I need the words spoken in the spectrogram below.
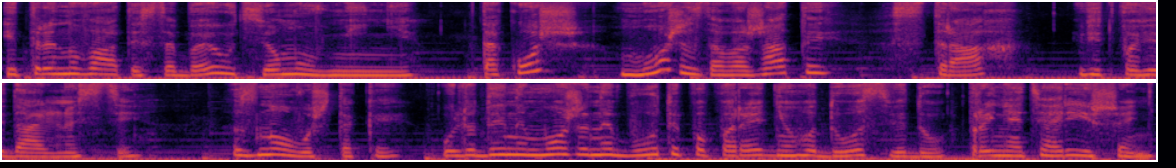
і тренувати себе у цьому вмінні. Також може заважати страх відповідальності. Знову ж таки, у людини може не бути попереднього досвіду прийняття рішень,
